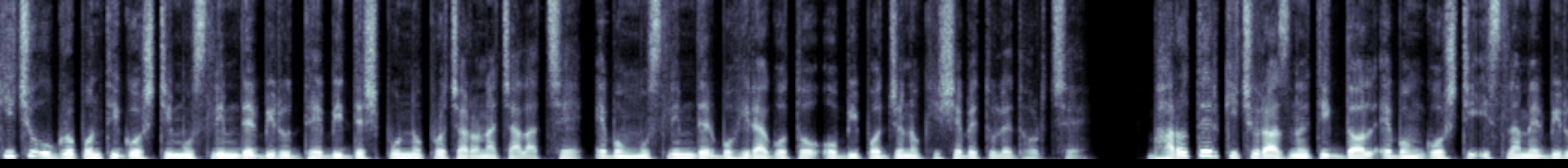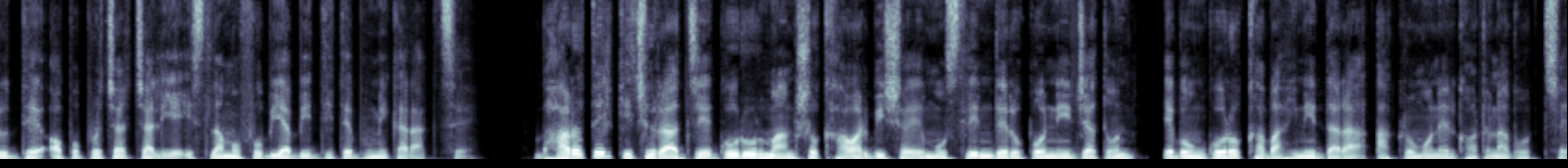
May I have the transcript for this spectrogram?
কিছু উগ্রপন্থী গোষ্ঠী মুসলিমদের বিরুদ্ধে বিদ্বেষপূর্ণ প্রচারণা চালাচ্ছে এবং মুসলিমদের বহিরাগত ও বিপজ্জনক হিসেবে তুলে ধরছে। ভারতের কিছু রাজনৈতিক দল এবং গোষ্ঠী ইসলামের বিরুদ্ধে অপপ্রচার চালিয়ে ইসলামোফোবিয়া বৃদ্ধিতে ভূমিকা রাখছে। ভারতের কিছু রাজ্যে গরুর মাংস খাওয়ার বিষয়ে মুসলিমদের উপর নির্যাতন এবং গোরক্ষা বাহিনীর দ্বারা আক্রমণের ঘটনা ঘটছে।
